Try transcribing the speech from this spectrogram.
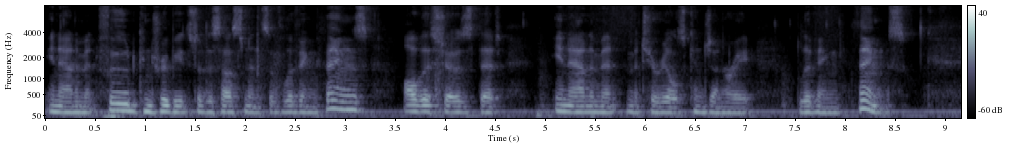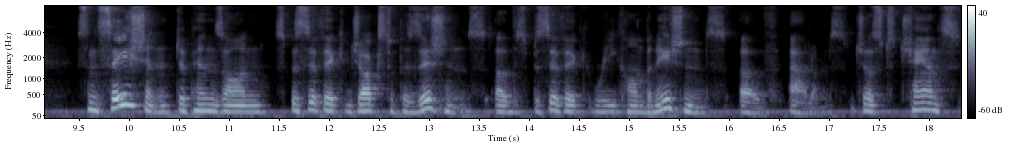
inanimate food contributes to the sustenance of living things. All this shows that inanimate materials can generate living things. Sensation depends on specific juxtapositions of specific recombinations of atoms. Just chance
